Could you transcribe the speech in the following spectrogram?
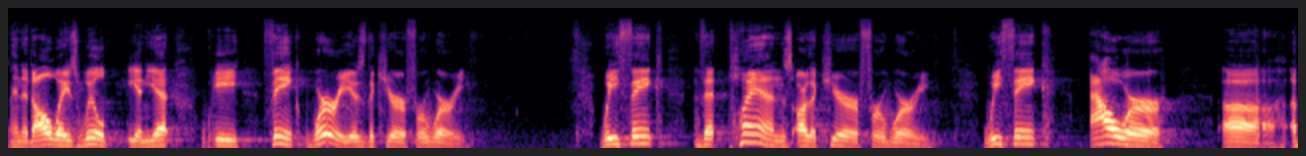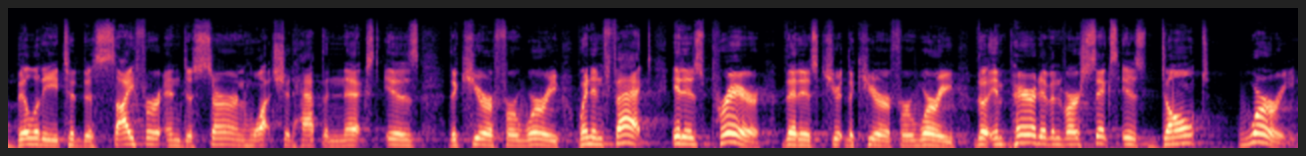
and it always will be, and yet we think worry is the cure for worry. We think that plans are the cure for worry. We think our uh, ability to decipher and discern what should happen next is the cure for worry, when in fact it is prayer that is cu- the cure for worry. The imperative in verse 6 is don't worry.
